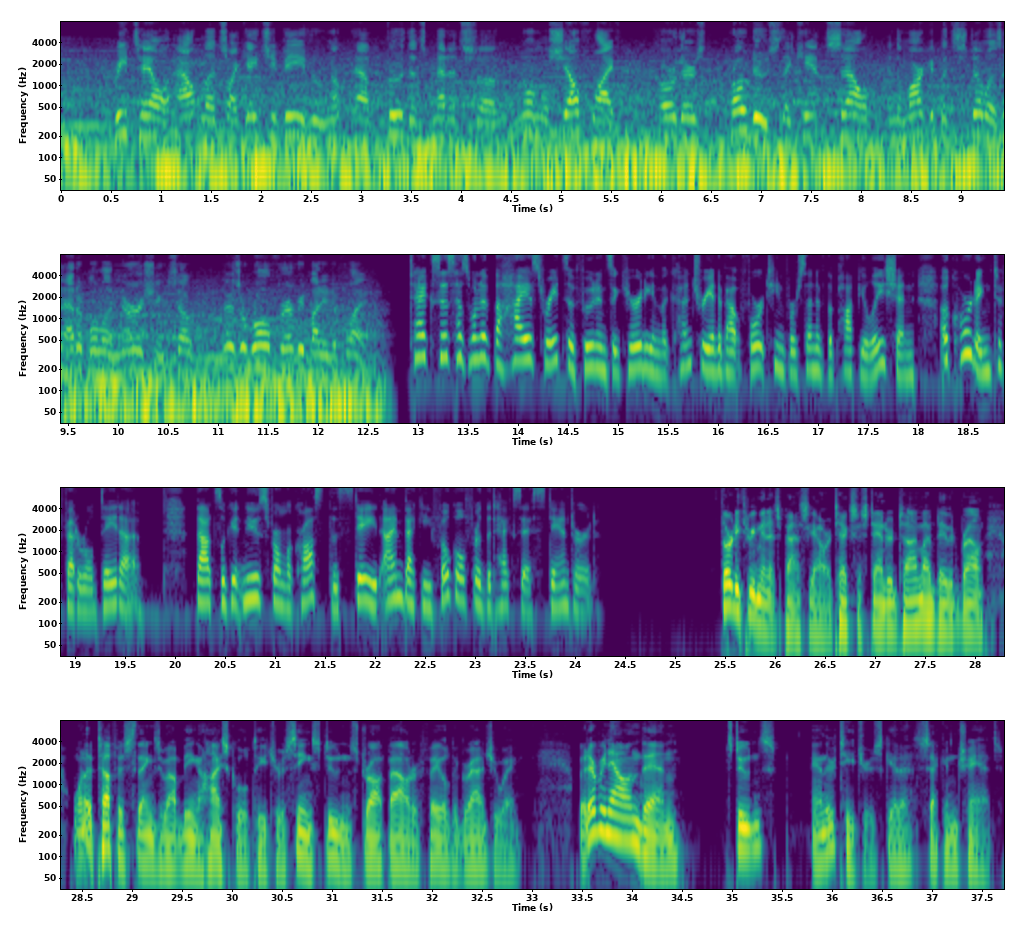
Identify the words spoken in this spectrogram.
retail outlets like HEB who have food that's met its uh, normal shelf life, or there's produce they can't sell in the market but still is edible and nourishing. So there's a role for everybody to play. Texas has one of the highest rates of food insecurity in the country at about 14% of the population, according to federal data. That's Look at News from across the state. I'm Becky Fogel for the Texas Standard. 33 minutes past the hour, Texas Standard Time. I'm David Brown. One of the toughest things about being a high school teacher is seeing students drop out or fail to graduate. But every now and then, students and their teachers get a second chance.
